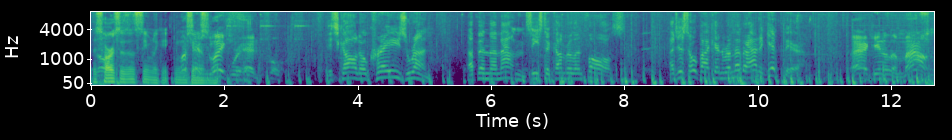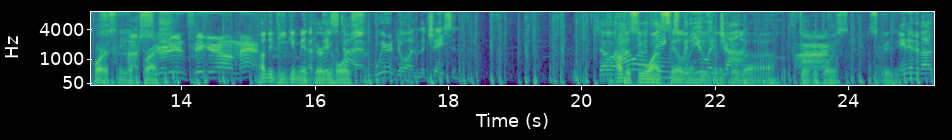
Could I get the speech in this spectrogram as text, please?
This horse doesn't seem like it can What's carry this much. lake we're heading for? It's called O'Creagh's Run, up in the mountains east of Cumberland Falls. I just hope I can remember how to get there. Back into the mountains. This Horse needs a brush. sure didn't figure on that. How did he give me a But dirty this horse? time, we're doing the chasing. So How does he want things sales with when he's you gonna and give John? a, a dirty Fine. horse? That's crazy. Ain't it about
